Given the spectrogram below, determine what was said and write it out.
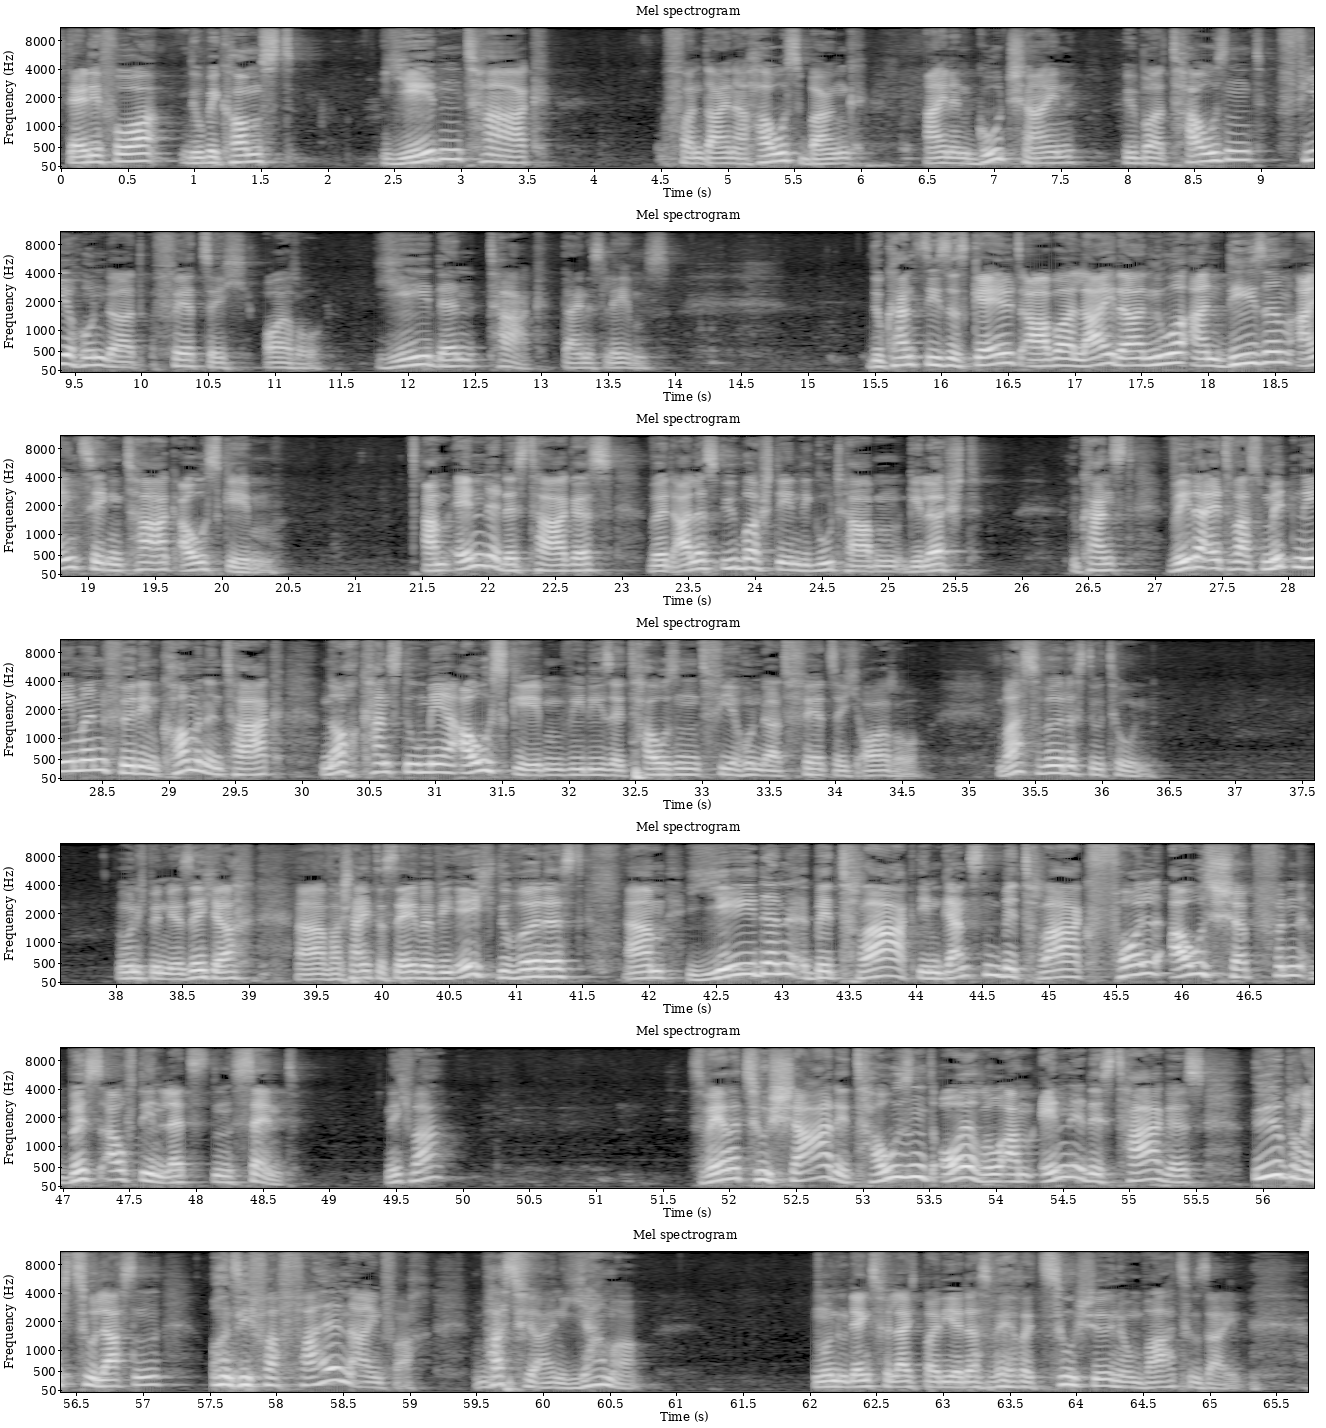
Stell dir vor, du bekommst jeden Tag von deiner Hausbank einen Gutschein über 1440 Euro. Jeden Tag deines Lebens. Du kannst dieses Geld aber leider nur an diesem einzigen Tag ausgeben. Am Ende des Tages wird alles überstehende Guthaben gelöscht. Du kannst weder etwas mitnehmen für den kommenden Tag, noch kannst du mehr ausgeben wie diese 1440 Euro. Was würdest du tun? Nun, ich bin mir sicher, äh, wahrscheinlich dasselbe wie ich. Du würdest ähm, jeden Betrag, den ganzen Betrag voll ausschöpfen bis auf den letzten Cent. Nicht wahr? Es wäre zu schade, 1000 Euro am Ende des Tages übrig zu lassen und sie verfallen einfach. Was für ein Jammer. Und du denkst vielleicht bei dir, das wäre zu schön, um wahr zu sein.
